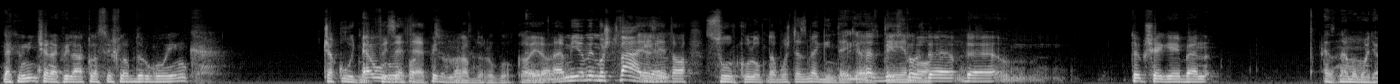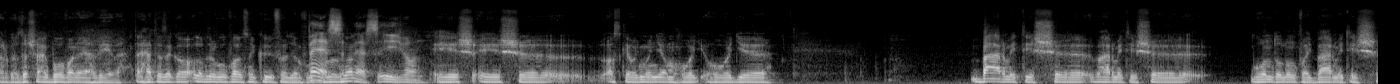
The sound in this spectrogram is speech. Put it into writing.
nekünk nincsenek világklasszis labdarúgóink, csak úgy megfizetett Európa, labdarúgók. Ami, ami most fáj azért a szurkolóknak, most ez megint egy Igen, ez téma. biztos, de, de többségében ez nem a magyar gazdaságból van elvéve. Tehát ezek a labdarúgók valószínűleg külföldön futballoznak. Persze, persze, így van. És, és azt kell, hogy mondjam, hogy, hogy bármit is, bármit is gondolunk, vagy bármit is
